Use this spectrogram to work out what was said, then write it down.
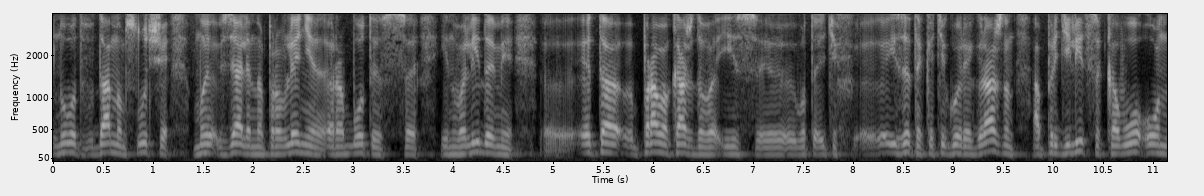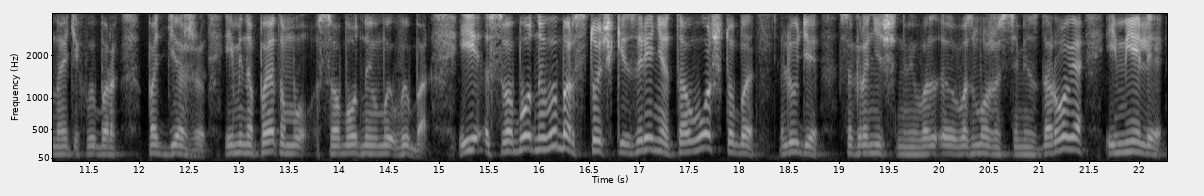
ну вот в данном случае мы взяли направление работы с инвалидами. Э, это право каждого из вот этих из этой категории граждан определиться, кого он на этих выборах поддерживает. Именно поэтому свободный выбор. И свободный выбор с точки зрения того, чтобы люди с ограниченными ограниченными э, возможностями здоровья имели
